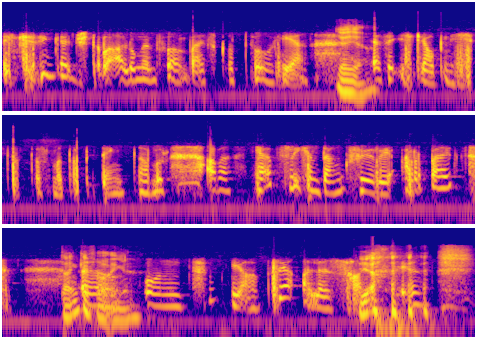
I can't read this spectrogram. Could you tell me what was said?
ich Strahlungen von weiß Gott woher. Ja, ja. Also ich glaube nicht, dass man da Bedenken haben muss. Aber herzlichen Dank für Ihre Arbeit. Danke, Frau äh, Engel. Und ja, für alles. Halt. Ja.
